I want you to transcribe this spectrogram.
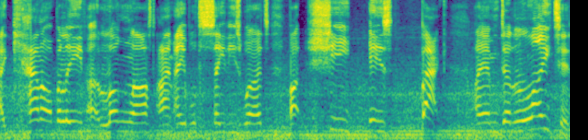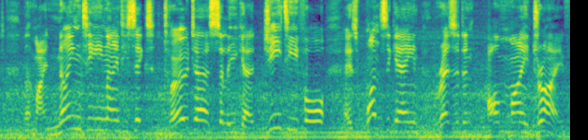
I cannot believe at long last I am able to say these words, but she is back. I am delighted that my 1996 Toyota Celica GT4 is once again resident on my drive.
